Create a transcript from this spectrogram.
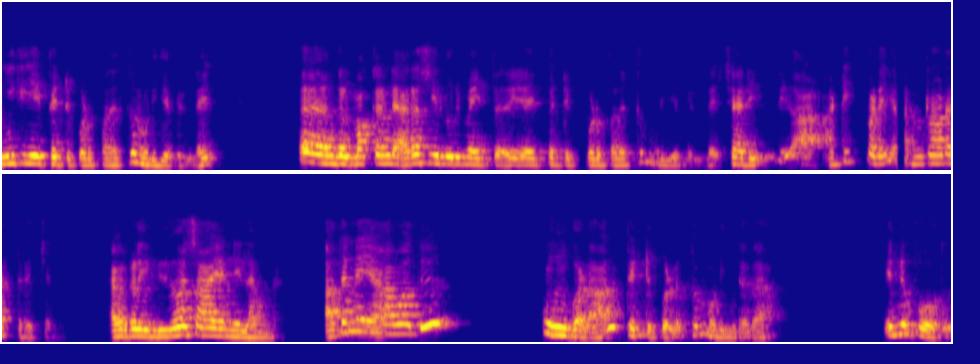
நீதியை பெற்றுக் கொடுப்பதற்கு முடியவில்லை. எங்கள் மக்களுடைய அரசியல் உரிமை பெற்றுக் கொடுப்பதற்கு முடியவில்லை. சரி இது அடிப்படை அன்றாட பிரச்சனை. அவர்களின் விவசாய நிலங்கள். அதனையாவது உங்களால் பெற்றுக் கொடுக்க முடிந்ததா? என்னும் போது?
